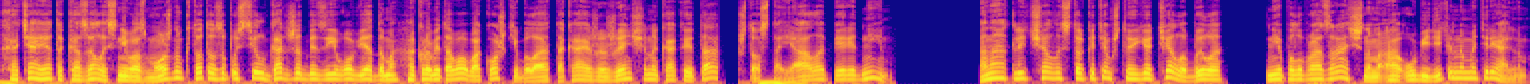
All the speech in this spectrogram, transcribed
Хотя это казалось невозможным, кто-то запустил гаджет без его ведома, а кроме того в окошке была такая же женщина, как и та, что стояла перед ним. Она отличалась только тем, что ее тело было не полупрозрачным, а убедительным материальным.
